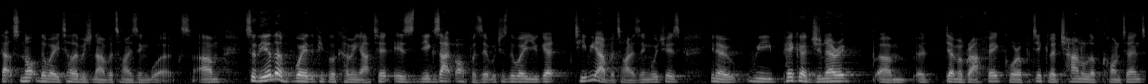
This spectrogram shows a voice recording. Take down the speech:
that's not the way television advertising works. Um, so the other way that people are coming at it is the exact opposite, which is the way you get TV advertising, which is, you know, we pick a generic um, a demographic or a particular channel of content,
